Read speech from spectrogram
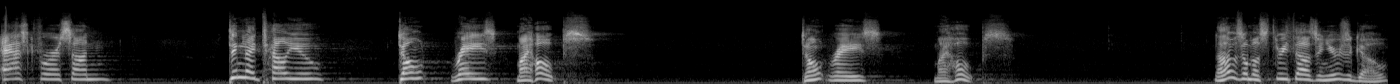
ask for a son? Didn't I tell you? Don't raise my hopes. Don't raise my hopes. Now, that was almost 3,000 years ago,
